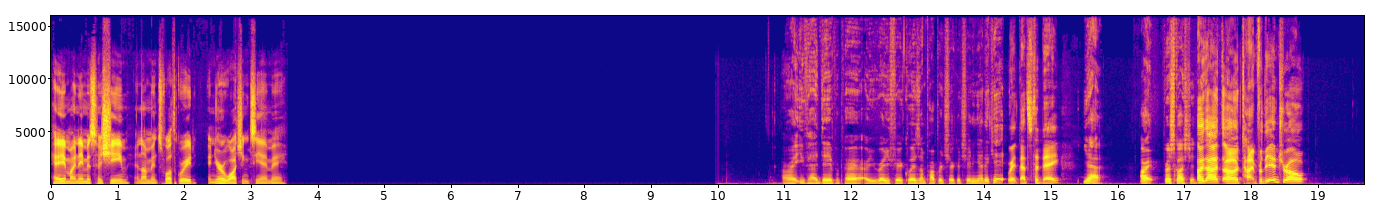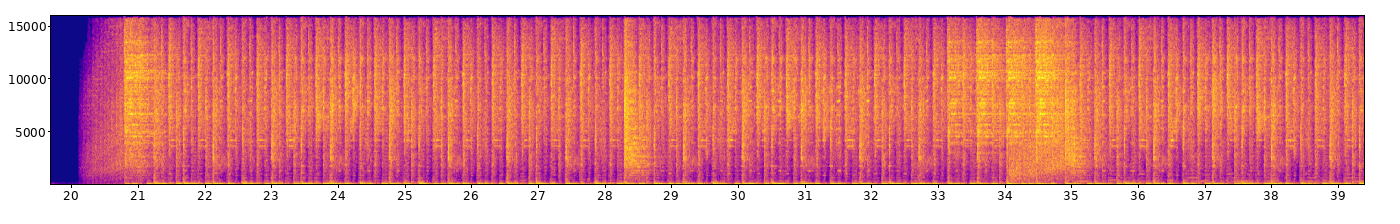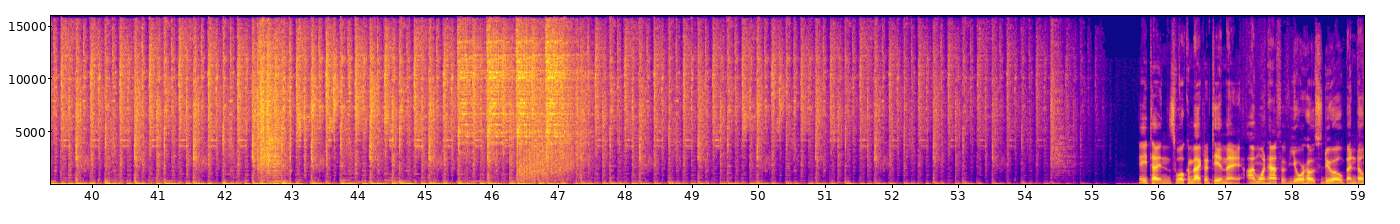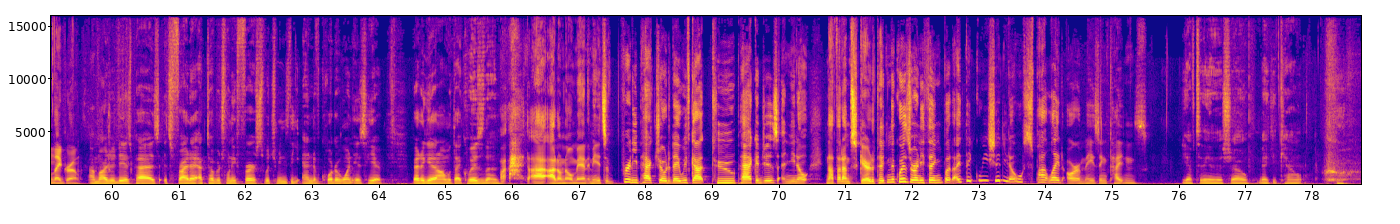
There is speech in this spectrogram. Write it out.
Hey, my name is Hashim, and I'm in 12th grade, and you're watching TMA. All right, you've had a day to prepare. Are you ready for your quiz on proper trick-or-treating etiquette? Wait, that's today? Yeah. All right, first question. Uh, uh, uh, time for the intro. Hey Titans, welcome back to TMA. I'm one half of your host duo, Ben Delnegro. I'm RJ Diaz Paz. It's Friday, October 21st, which means the end of quarter one is here. Better get on with that quiz then. I, I, I don't know, man. I mean, it's a pretty packed show today. We've got two packages, and you know, not that I'm scared of taking the quiz or anything, but I think we should, you know, spotlight our amazing Titans. You have to the end of the show. Make it count.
